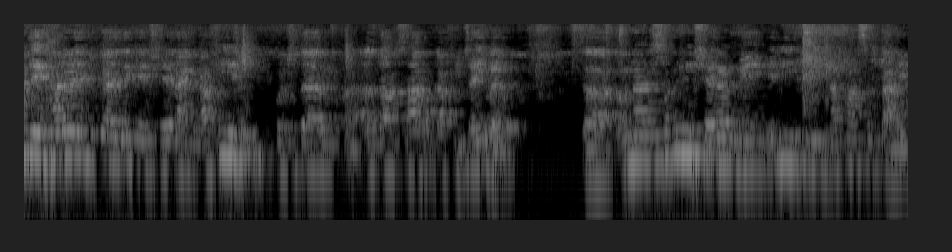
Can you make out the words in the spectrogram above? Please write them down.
جيڪي شير آهن ڪافي ڪجهه ته الطاف صاحب ڪافي چئي ويو ته ان سڀني شهرن ۾ ايڏي هڪڙي نفاست آهي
